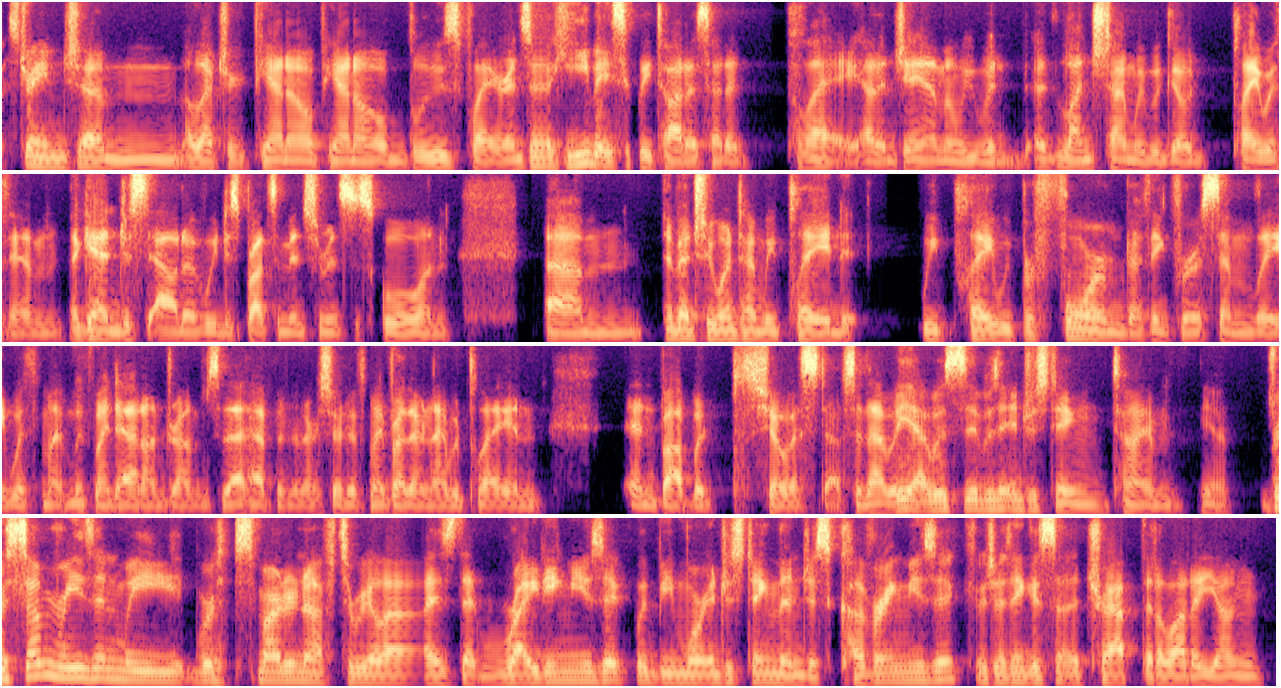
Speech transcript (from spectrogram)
strange um, electric piano piano blues player. And so he basically taught us how to play, how to jam, and we would at lunchtime we would go play with him. Again, just out of we just brought some instruments to school. And um, eventually one time we played we play we performed i think for assembly with my with my dad on drums. So that happened in our sort of my brother and i would play. And and Bob would show us stuff. So that yeah, it was it was an interesting time. Yeah. For some reason we were smart enough to realize that writing music would be more interesting than just covering music, which I think is a trap that a lot of young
